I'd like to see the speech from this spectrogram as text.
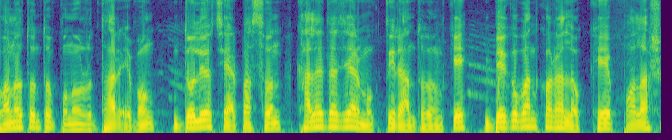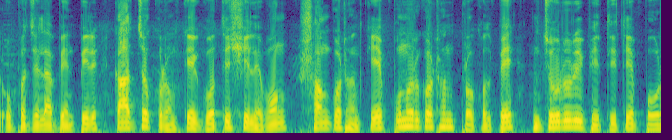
গণতন্ত্র পুনরুদ্ধার এবং দলীয় চেয়ারপারসন খালেদা জিয়ার মুক্তির আন্দোলনকে বেগবান করার লক্ষ্যে পলাশ উপজেলা বিএনপির কার্যক্রমকে গতিশীল এবং সংগঠনকে পুনর্গঠন প্রকল্পে জরুরি ভিত্তিতে পৌর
